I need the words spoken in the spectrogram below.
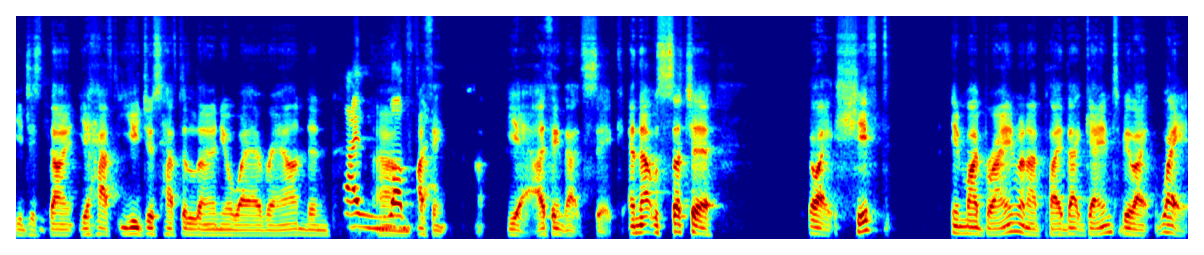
you just don't you have you just have to learn your way around and i Um, love that. I think, yeah, I think that's sick. And that was such a like shift in my brain when I played that game to be like, wait,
